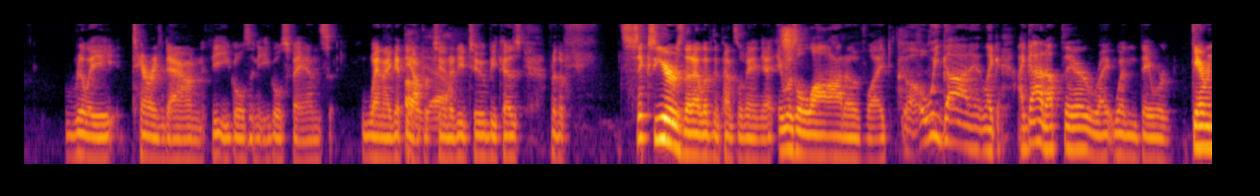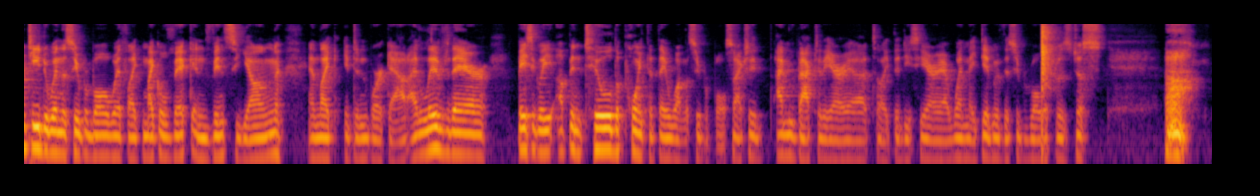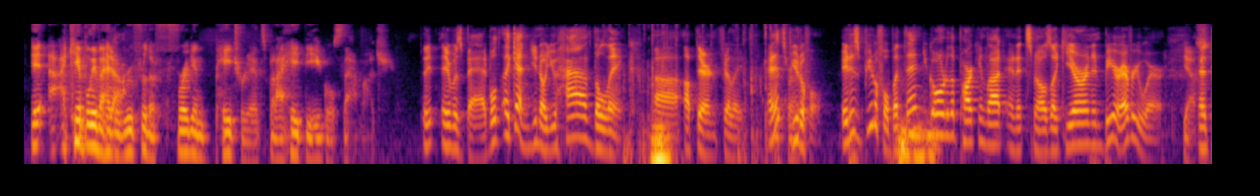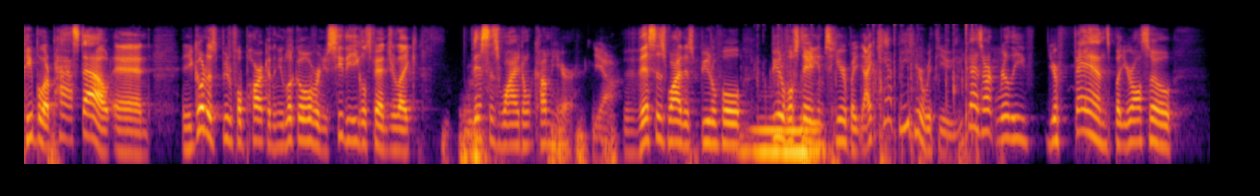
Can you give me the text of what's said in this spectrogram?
really tearing down the Eagles and Eagles fans when I get the Oh, yeah. opportunity to because for the f- six years that I lived in Pennsylvania, it was a lot of like, oh, we got it. Like I got up there right when they were guaranteed to win the Super Bowl with like Michael Vick and Vince Young, and like it didn't work out. I lived there basically up until the point that they won the Super Bowl. So actually, I moved back to the area to like the DC area when they did move the Super Bowl, which was just. Uh, it, I can't believe I had Yeah. to root for the friggin' Patriots, but I hate the Eagles that much. It, it was bad. Well, again, you know, you have the Linc uh, up there in Philly, and it's right. beautiful. It is beautiful. But then you go into the parking lot, and it smells like urine and beer everywhere, Yes. and people are passed out. And and you go to this beautiful park, and then you look over and you see the Eagles fans. You're like, this is why I don't come here. yeah. This is why this beautiful, beautiful stadium's here. But I can't be here with you. You guys aren't really you're fans, but you're also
